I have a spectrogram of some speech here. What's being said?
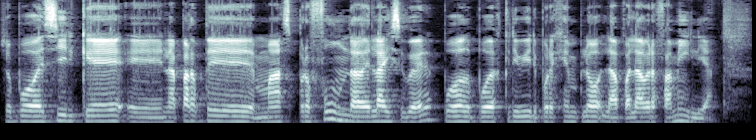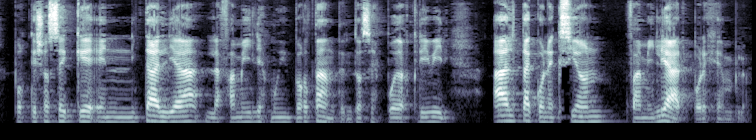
yo puedo decir que eh, en la parte más profunda del iceberg puedo, puedo escribir, por ejemplo, la palabra familia, porque yo sé que en Italia la familia es muy importante, entonces puedo escribir alta conexión familiar, por ejemplo.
